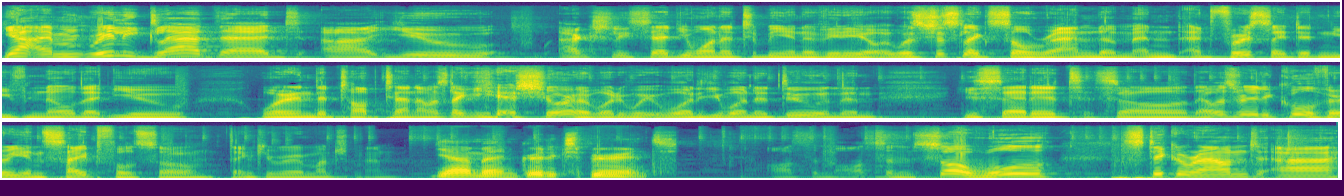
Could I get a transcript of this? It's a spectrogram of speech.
yeah, I'm really glad that uh, you actually said you wanted to be in a video. It was just like so random, and at first I didn't even know that you were in the top ten. I was like, yeah, sure. What do we, what do you want to do? And then you said it. So that was really cool, very insightful. So thank you very much, man. Yeah, man, great experience. Awesome, awesome. So we'll stick around uh,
